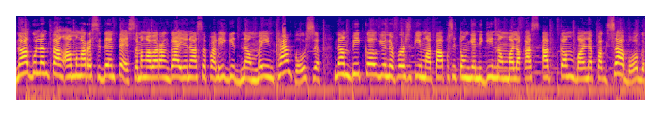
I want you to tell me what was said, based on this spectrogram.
Nagulantang ang mga residente sa mga barangay na nasa paligid ng main campus ng Bicol University matapos itong yanigin ng malakas at kambal na pagsabog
